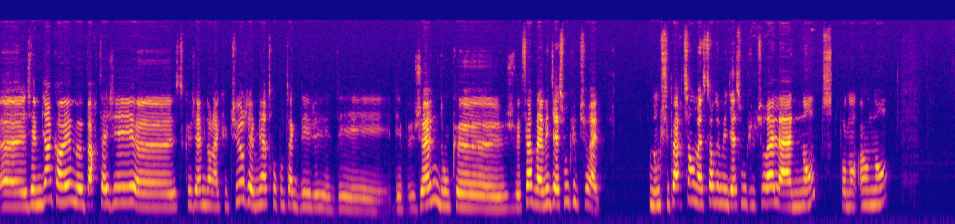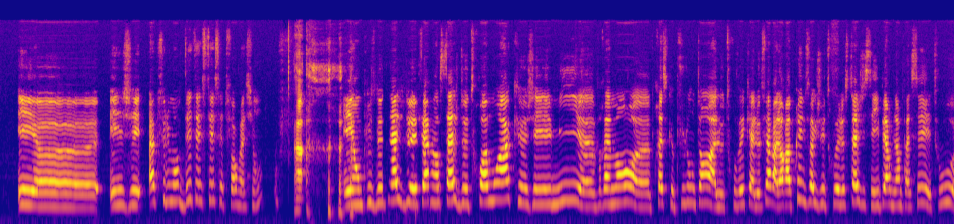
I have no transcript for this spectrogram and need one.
Euh, j'aime bien quand même partager euh, ce que j'aime dans la culture. J'aime bien être au contact des, des, des jeunes. Donc, euh, je vais faire de la médiation culturelle. Donc, je suis partie en master de médiation culturelle à Nantes pendant un an. Et, euh, et j'ai absolument détesté cette formation. Ah. et en plus de ça, je devais faire un stage de trois mois que j'ai mis euh, vraiment euh, presque plus longtemps à le trouver qu'à le faire. Alors après, une fois que j'ai trouvé le stage, il s'est hyper bien passé et tout.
